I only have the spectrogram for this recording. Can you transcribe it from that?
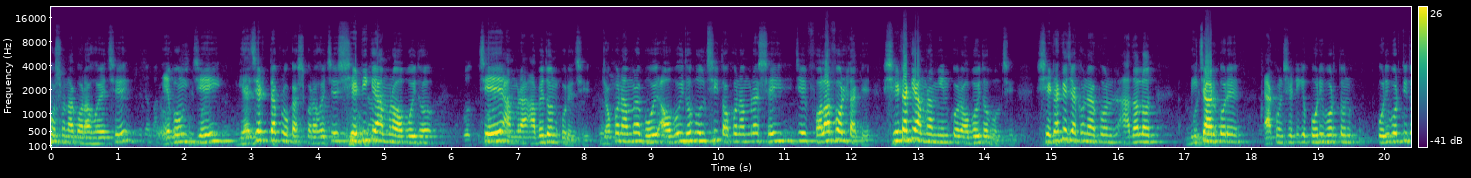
ঘোষণা করা হয়েছে এবং যেই গ্যাজেটটা প্রকাশ করা হয়েছে, সেটিকে আমরা অবৈধ চেয়ে আমরা আবেদন করেছি। যখন আমরা বই অবৈধ বলছি, তখন আমরা সেই যে ফলাফলটাকে, সেটাকে আমরা মিন করে অবৈধ বলছি। সেটাকে যখন এখন আদালত বিচার করে, এখন সেটিকে পরিবর্তন, পরিবর্তিত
